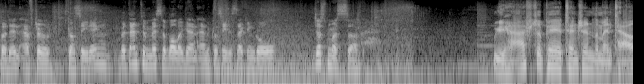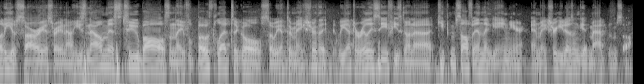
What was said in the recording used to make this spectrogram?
put in after conceding, but then to miss the ball again and concede a second goal, just must suck. We have to pay attention to the mentality of Sorius right now. He's now missed two balls and they've both led to goals. So we have to make sure that we have to really see if he's going to keep himself in the game here and make sure he doesn't get mad at himself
